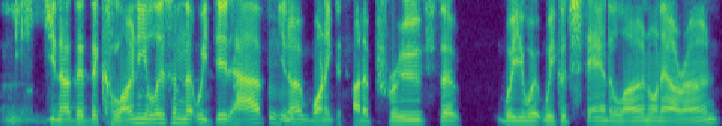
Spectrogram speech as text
you know, the the colonialism that we did have. Mm-hmm. You know, wanting to kind of prove that we we could stand alone on our own.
